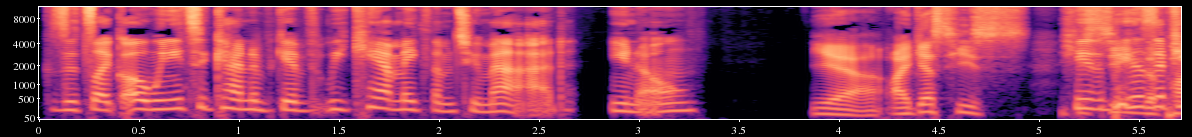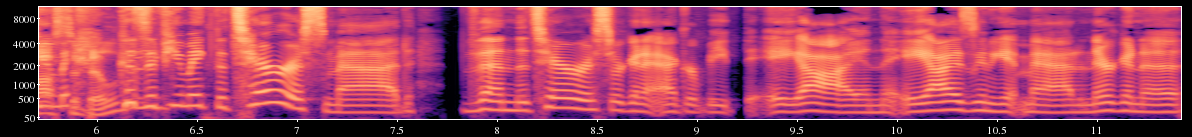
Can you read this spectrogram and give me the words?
because it's like, oh, we need to kind of give we can't make them too mad, you know? yeah. I guess he's he's, because if you possibility. because if you make the terrorists mad, then the terrorists are going to aggravate the AI, and the AI is going to get mad, and they're going to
